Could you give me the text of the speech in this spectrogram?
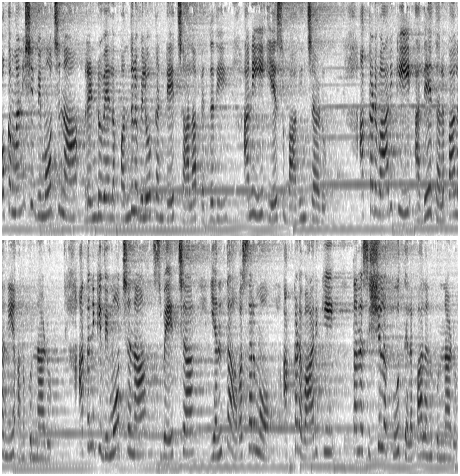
ఒక మనిషి విమోచన రెండు వేల పందుల విలువ కంటే చాలా పెద్దది అని యేసు భావించాడు. అక్కడి వారికి అదే తెలపాలని అనుకున్నాడు. అతనికి విమోచన స్వేచ్ఛ ఎంత అవసరమో అక్కడ వారికి తన శిష్యులకు తెలపాలనుకున్నాడు.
